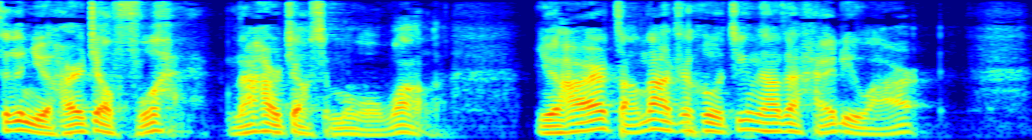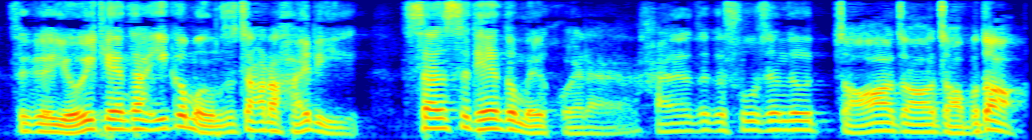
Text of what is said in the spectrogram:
这个女孩叫福海，男孩叫什么我忘了。女孩长大之后，经常在海里玩。这个有一天，他一个猛子扎到海底，三四天都没回来，还这个书生都找啊找找不到。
